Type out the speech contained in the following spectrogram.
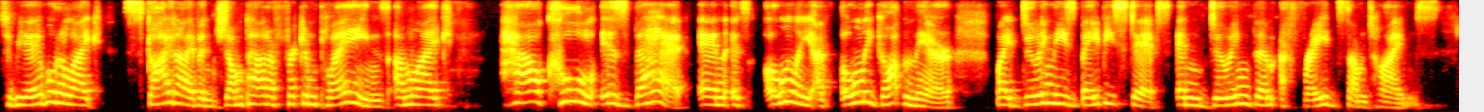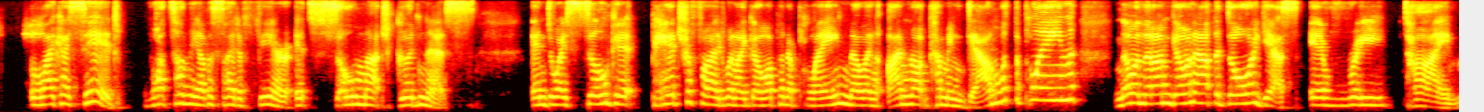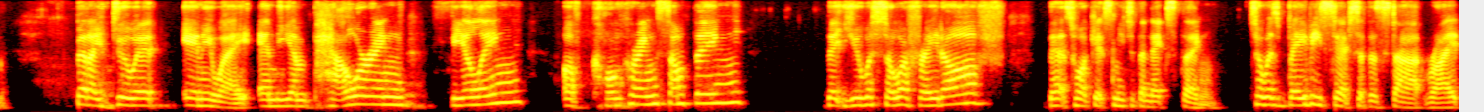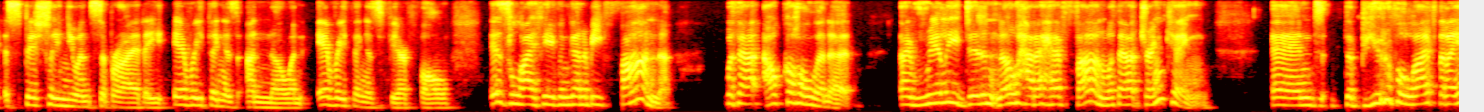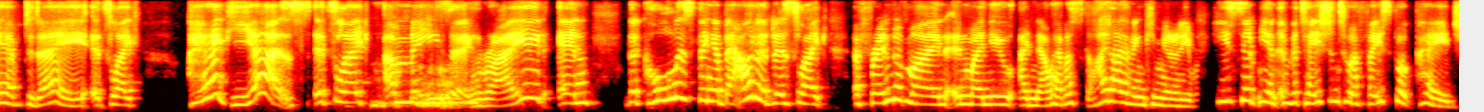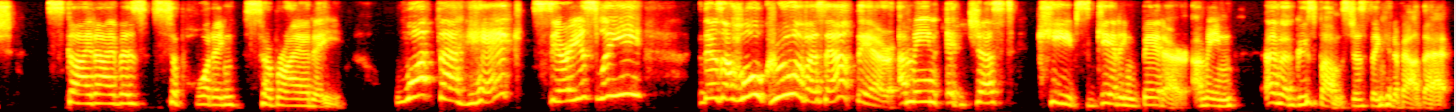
to be able to like skydive and jump out of freaking planes. I'm like, how cool is that? And it's only, I've only gotten there by doing these baby steps and doing them afraid sometimes. Like I said, what's on the other side of fear? It's so much goodness. And do I still get petrified when I go up in a plane, knowing I'm not coming down with the plane, knowing that I'm going out the door? Yes, every time. But I do it anyway. And the empowering feeling of conquering something that you were so afraid of, that's what gets me to the next thing. So it's baby steps at the start, right? Especially new in sobriety. Everything is unknown, everything is fearful. Is life even going to be fun without alcohol in it? I really didn't know how to have fun without drinking. And the beautiful life that I have today, it's like, heck yes. It's like amazing, right? And the coolest thing about it is like a friend of mine in my new, I now have a skydiving community. He sent me an invitation to a Facebook page, Skydivers Supporting Sobriety. What the heck? Seriously? There's a whole crew of us out there. I mean, it just keeps getting better. I mean, I've got goosebumps just thinking about that.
